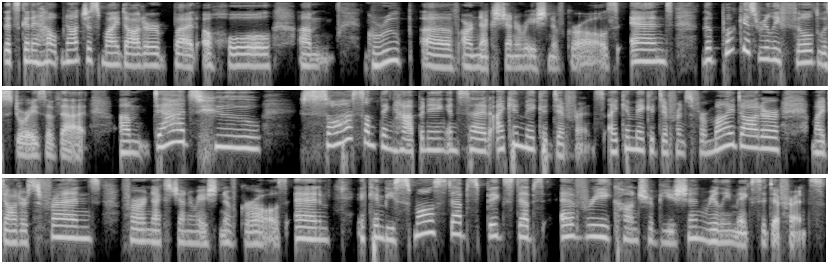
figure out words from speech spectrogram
that's going to help not just my daughter, but a whole um, group of our next generation of girls. And the book is really filled with stories of that. Um, dads who saw something happening and said, I can make a difference. I can make a difference for my daughter, my daughter's friends, for our next generation of girls. And it can be small steps, big steps. Every contribution really makes a difference.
